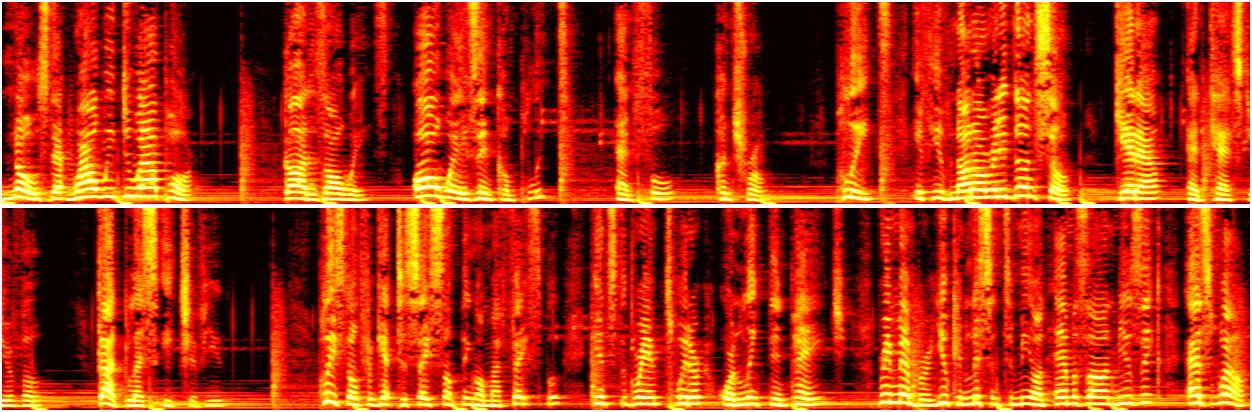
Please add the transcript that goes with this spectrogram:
knows that while we do our part, God is always, always in complete and full control. Please, if you've not already done so, get out and cast your vote. God bless each of you. Please don't forget to say something on my Facebook, Instagram, Twitter, or LinkedIn page. Remember, you can listen to me on Amazon Music as well.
